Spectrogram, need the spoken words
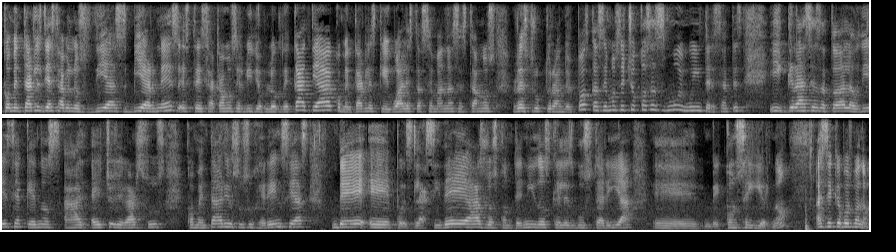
Comentarles, ya saben, los días viernes este, sacamos el videoblog de Katia, comentarles que igual estas semanas estamos reestructurando el podcast, hemos hecho cosas muy, muy interesantes y gracias a toda la audiencia que nos ha hecho llegar sus comentarios, sus sugerencias de eh, pues las ideas, los contenidos que les gustaría eh, conseguir, ¿no? Así que pues bueno,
